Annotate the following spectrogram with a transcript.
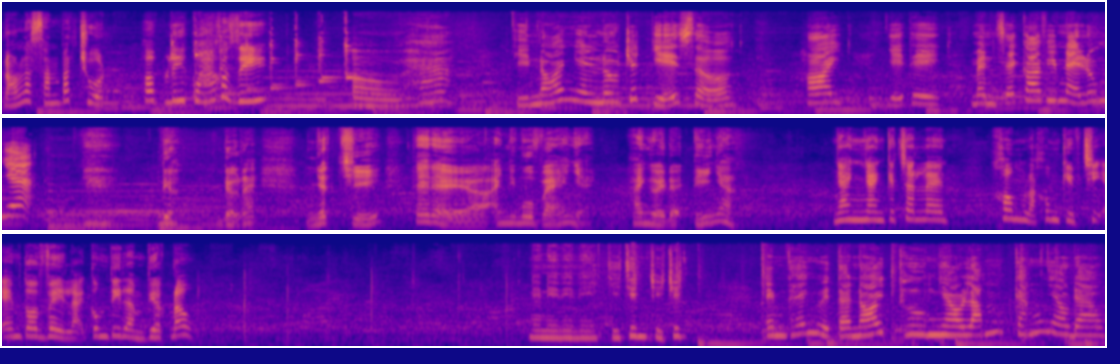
Đó là săn bắt chuột. Hợp lý quá có gì? Ờ ha Chị nói nghe logic dễ sợ. Thôi vậy thì mình sẽ coi phim này luôn nha. Được, được đấy. Nhất trí. Thế để ờ, anh đi mua vé nhỉ? Hai người đợi tí nha. Nhanh nhanh cái chân lên. Không là không kịp chị em tôi về lại công ty làm việc đâu. Nè nè nè nè chị Trinh chị Trinh. Em thấy người ta nói thương nhau lắm cắn nhau đau.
